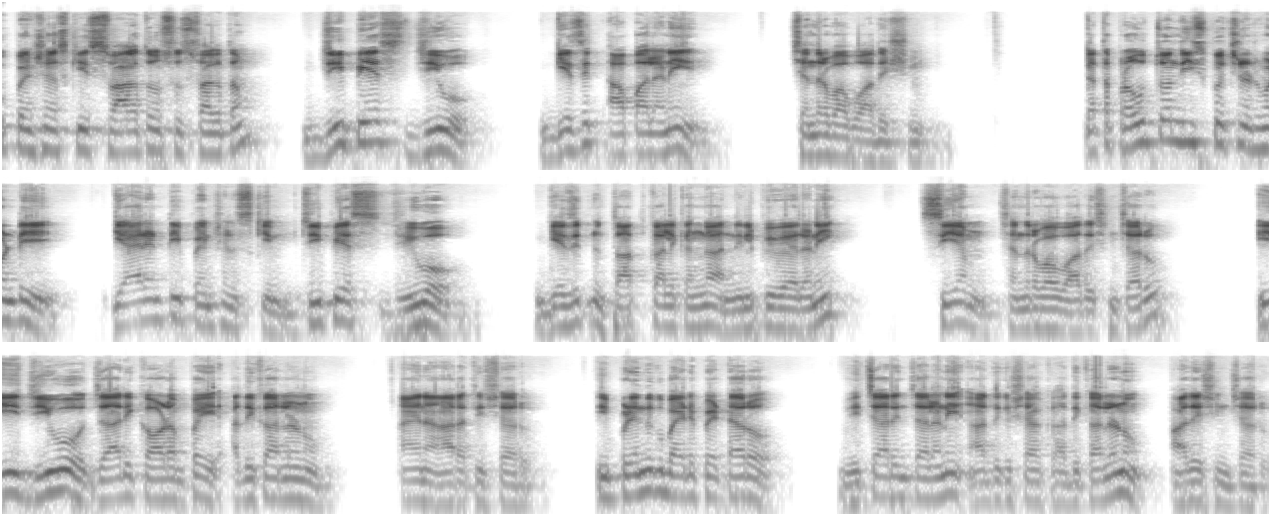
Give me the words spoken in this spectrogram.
పెన్షన్స్కి స్వాగతం సుస్వాగతం. జీపీఎస్ జీవో గెజిట్ ఆపాలని చంద్రబాబు ఆదేశం. గత ప్రభుత్వం తీసుకొచ్చినటువంటి guarantee pension scheme GPS GO గెజిట్ను తాత్కాలికంగా నిలిపివేయాలని సీఎం చంద్రబాబు ఆదేశించారు. ఈ జీవో జారీ కావడంపై అధికారులను ఆయన ఆరా తీశారు. ఇప్పుడు ఎందుకు బయటపెట్టారో విచారించాలని ఆర్థిక శాఖ అధికారులను ఆదేశించారు.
